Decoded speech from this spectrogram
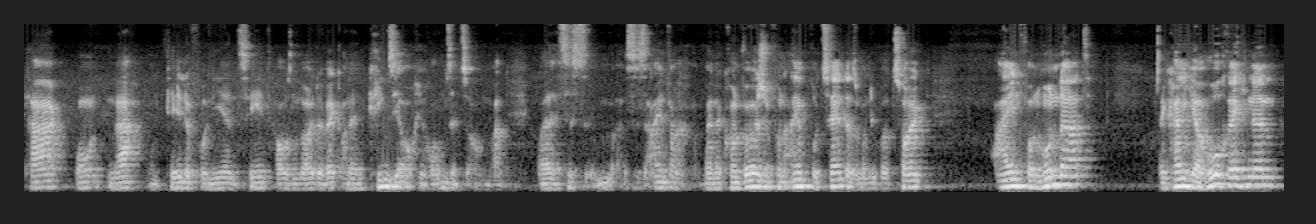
Tag und Nacht und telefonieren 10.000 Leute weg und dann kriegen sie auch ihre Umsätze irgendwann. Weil es ist, es ist einfach bei einer Conversion von 1%, also man überzeugt ein von 100, dann kann ich ja hochrechnen,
